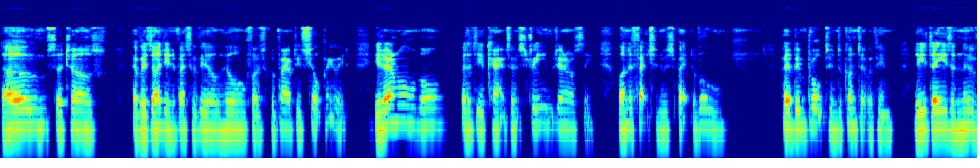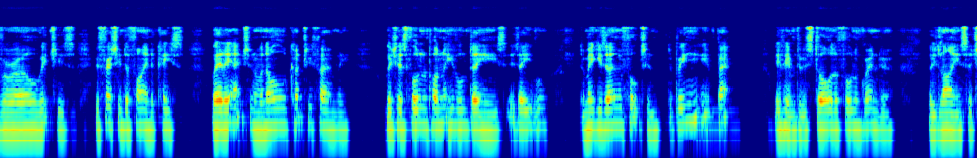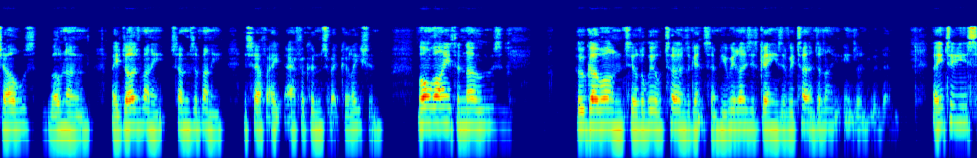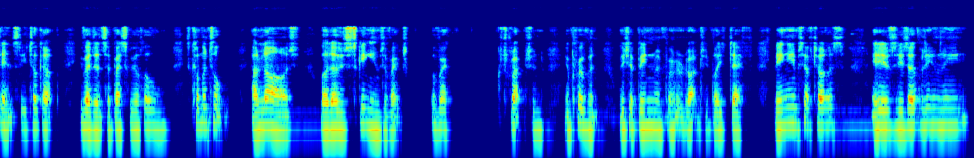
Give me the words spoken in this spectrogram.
Though Sir Charles had resided in Baskerville Hill for a comparatively short period, his admirable ability of character, extreme generosity, one affection and respect of all who had been brought into contact with him. These days of nouveau riches, refreshing to find a case where the action of an old country family, which has fallen upon evil days, is able to make his own fortune, to bring it back with him to restore the fallen grandeur of his line. Sir Charles, well known, made large money, sums of money in South African speculation. More wise than those who go on till the wheel turns against them. He realizes gains and returned to England with them. Only two years since, he took up his residence at Baskerville Hall. It's common talk how large were those schemes of, ex- of reconstruction, improvement, which had been interrupted by his death. Being himself childless, it is his openly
